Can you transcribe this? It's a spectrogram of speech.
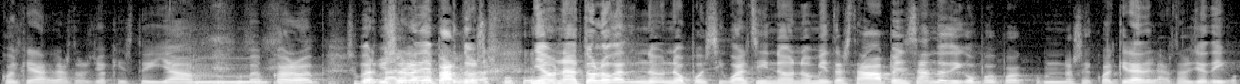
Cualquiera de las dos, yo aquí estoy ya, mm, claro, supervisora de partos, neonatóloga, no, no, pues igual si no, no, mientras estaba pensando, digo, pues, pues no sé, cualquiera de las dos, yo digo.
